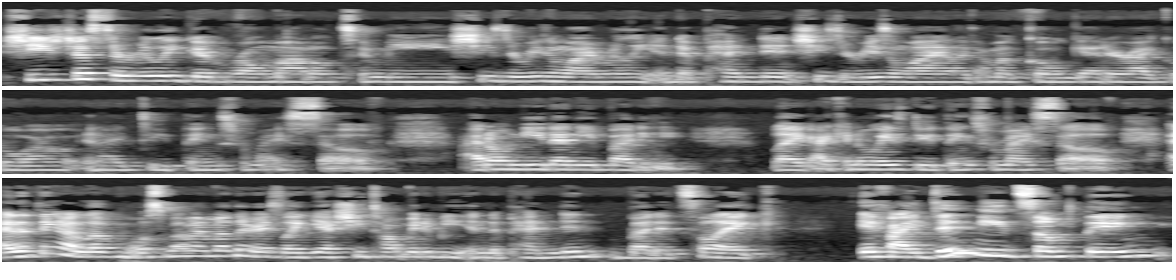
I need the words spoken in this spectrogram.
she's just a really good role model to me. She's the reason why I'm really independent. She's the reason why like I'm a go-getter. I go out and I do things for myself. I don't need anybody. Like I can always do things for myself. And the thing I love most about my mother is like, yeah, she taught me to be independent, but it's like if I did need something,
